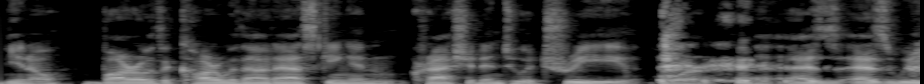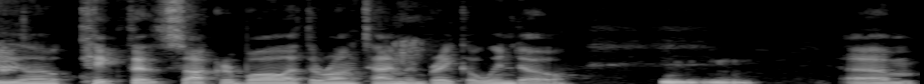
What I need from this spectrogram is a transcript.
you know borrow the car without asking and crash it into a tree or as as we you know kick the soccer ball at the wrong time and break a window. Mhm. um,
